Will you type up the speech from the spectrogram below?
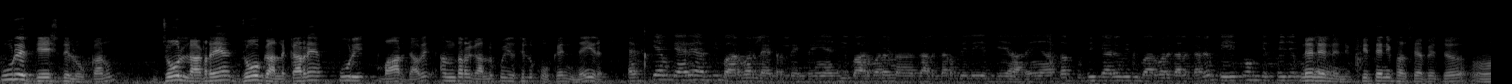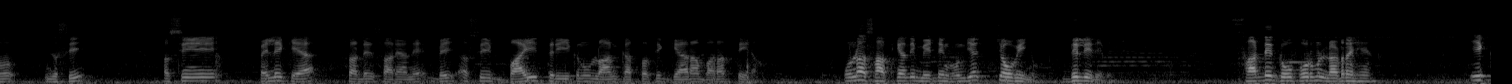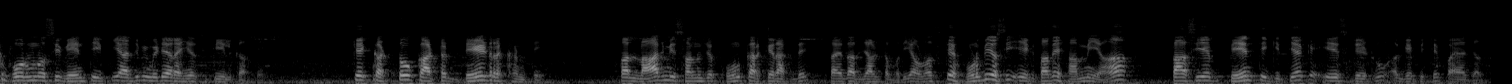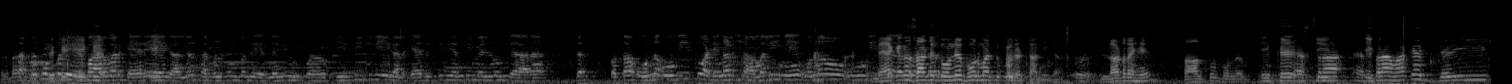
ਪੂਰੇ ਦੇਸ਼ ਦੇ ਲੋਕਾਂ ਨੂੰ ਜੋ ਲੜ ਰਹੇ ਆ ਜੋ ਗੱਲ ਕਰ ਰਹੇ ਆ ਪੂਰੀ ਬਾਹਰ ਜਾਵੇ। ਅੰਦਰ ਗੱਲ ਕੋਈ ਅਸੀਂ ਲੁਕੋ ਕੇ ਨਹੀਂ ਰੱਖੀ। ਐਸਕੇਐਮ ਕਹਿ ਰਿਹਾ ਅਸੀਂ ਬਾਰ-ਬਾਰ ਲੈਟਰ ਲਿਖ ਰਹੇ ਹਾਂ ਜੀ ਬਾਰ-ਬਾਰ ਗੱਲ ਕਰਨ ਦੇ ਲਈ ਅੱਗੇ ਆ ਰਹੇ ਹਾਂ। ਤਾਂ ਤੁਸੀਂ ਕਹਿ ਰਹੇ ਹੋ ਵੀ ਅਸੀਂ ਬਾਰ-ਬਾਰ ਗੱਲ ਕਰ ਰਹੇ ਹੋ। ਪੇਜ ਹੁਣ ਕਿੱਥੇ ਜੇ ਨਹੀਂ ਨਹੀਂ ਨਹੀਂ ਕਿਤੇ ਨਹੀਂ ਫਸਿਆ ਵਿੱਚ ਜੱਸੀ ਅਸੀਂ ਪਹਿਲੇ ਕਿਹਾ ਸਾਡੇ ਸਾਰਿਆਂ ਨੇ ਵੀ ਅਸੀਂ 22 ਤਰੀਕ ਨੂੰ ਐਲਾਨ ਕਰਤਾ ਸੀ 11 12 13 ਉਹਨਾਂ ਸਾਥੀਆਂ ਦੀ ਮੀਟਿੰਗ ਹੁੰਦੀ ਹੈ 24 ਨੂੰ, ਦਿੱਲੀ ਦੇ ਵਿੱਚ। ਸਾਡੇ ਦੋ ਫੋਰਮ ਲੜ ਰਹੇ ਹਨ। ਇੱਕ ਫੋਰਮ ਨੂੰ ਅਸੀਂ ਬੇਨਤੀ ਕੀਤੀ, ਅੱਜ ਵੀ ਮੀਡੀਆ ਰਾਹੀਂ ਅਸੀਂ ਅਪੀਲ ਕਰਦੇ ਹਾਂ ਕਿ ਘੱਟੋ ਘੱਟ ਡੇਢ ਰੱਖਣ ਤੇ ਤਾਂ ਲਾਜ਼ਮੀ ਸਾਨੂੰ ਜੇ ਫੋਨ ਕਰਕੇ ਰੱਖਦੇ ਤਾਂ ਇਹਦਾ ਰਿਜ਼ਲਟ ਵਧੀਆ ਆਉਣਾ। ਸੀ ਤੇ ਹੁਣ ਵੀ ਅਸੀਂ ਏਕਤਾ ਦੇ ਹਾਮੀ ਆ ਤਾਂ ਅਸੀਂ ਇਹ ਬੇਨਤੀ ਕੀਤੀ ਹੈ ਕਿ ਇਸ ਡੇਟ ਨੂੰ ਅੱਗੇ ਪਿੱਛੇ ਪਾਇਆ ਜਾ ਸਕਦਾ। ਸਰਵਨ ਸਿੰਘ ਭਦੇਰ ਬਾਰ-ਬਾਰ ਕਹਿ ਰਹੇ ਇਹ ਗੱਲ। ਸਰਵਨ ਸਿੰਘ ਭਦੇਰ ਨੇ ਵੀ ਪੀਸੀ 'ਚ ਵੀ ਇਹ ਗੱਲ ਕਹਿ ਦਿੱਤੀ ਵੀ ਅਸੀਂ ਮਿਲਣ ਨੂੰ ਤਿਆਰ ਆ। ਪਤਾ ਉਹਨਾਂ ਉਹ ਵੀ ਤੁਹਾਡੇ ਨਾਲ ਸ਼ਾਮਲ ਹੀ ਨੇ। ਉਹਨਾਂ ਉਹ ਵੀ ਮੈਂ ਕਹਿੰਦਾ ਸਾਡੇ ਦੋਨੇ ਫੋਰਮਾਂ 'ਚ ਕੋਈ ਰੱਟਾ ਨਹੀਂਗਾ। ਲੜ ਰਹੇ ਸਾਲ ਤੋਂ ਦੋਨੇ ਇੱਕ ਇਸ ਤਰ੍ਹਾਂ ਇਸ ਤਰ੍ਹਾਂ ਵਾ ਕਿ ਜਿਹੜੀ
